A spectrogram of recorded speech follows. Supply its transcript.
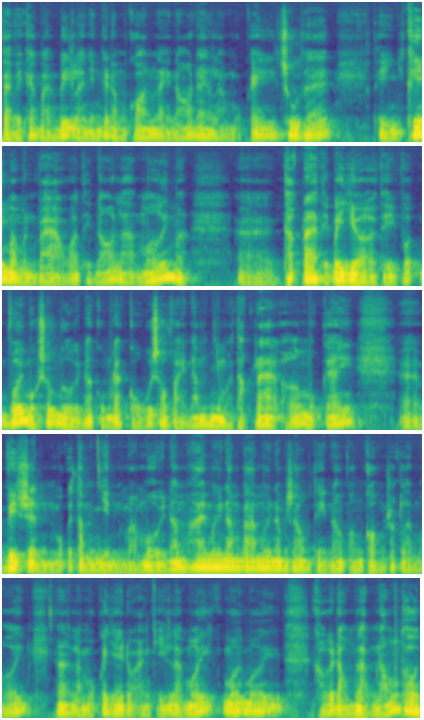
Tại vì các bạn biết là những cái đồng coin này nó đang là một cái xu thế. Thì khi mà mình vào thì nó là mới mà à, thật ra thì bây giờ thì với, với một số người nó cũng đã cũ sau vài năm nhưng mà thật ra ở một cái à, vision một cái tầm nhìn mà 10 năm 20 năm 30 năm sau thì nó vẫn còn rất là mới. Ha, là một cái giai đoạn chỉ là mới mới mới khởi động làm nóng thôi.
